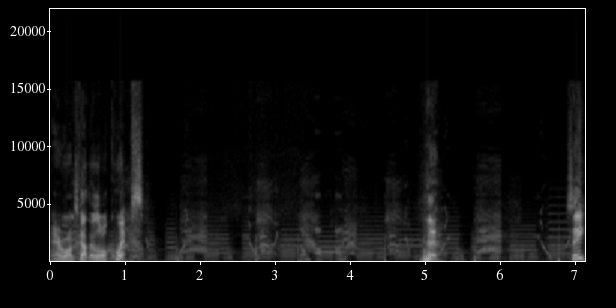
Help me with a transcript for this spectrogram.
Everyone's got their little quips. See?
